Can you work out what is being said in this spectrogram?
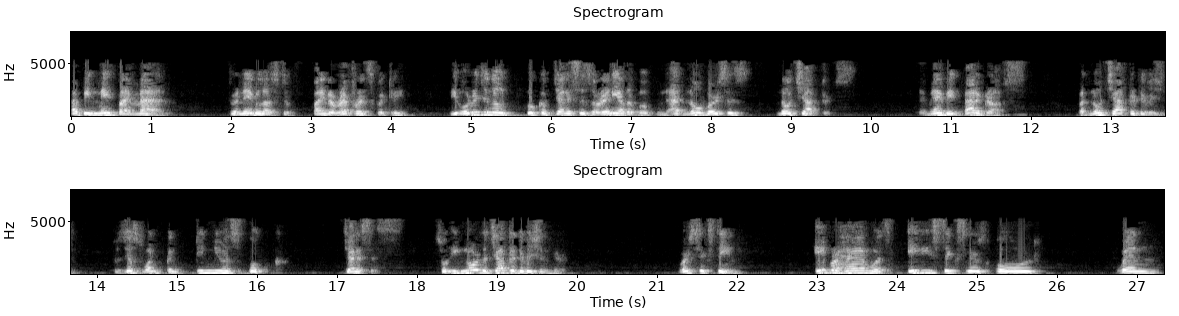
have been made by man to enable us to find a reference quickly. The original book of Genesis or any other book had no verses, no chapters. There may have been paragraphs, but no chapter division. It was just one continuous book, Genesis. So ignore the chapter division here. Verse 16. Abraham was 86 years old when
